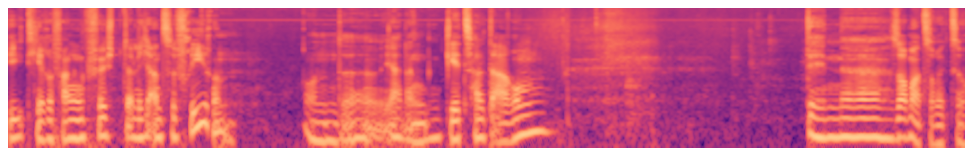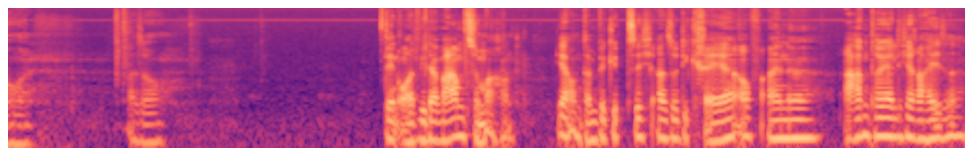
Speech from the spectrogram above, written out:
die Tiere fangen fürchterlich an zu frieren. Und äh, ja, dann geht es halt darum, den äh, Sommer zurückzuholen. Also den Ort wieder warm zu machen. Ja, und dann begibt sich also die Krähe auf eine abenteuerliche Reise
